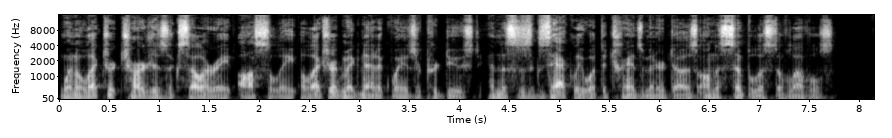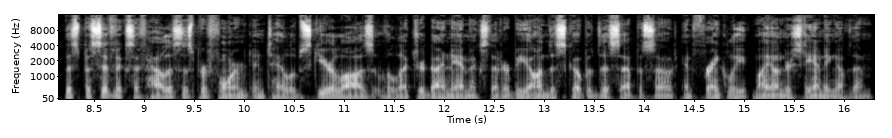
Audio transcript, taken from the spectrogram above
When electric charges accelerate, oscillate, electromagnetic waves are produced, and this is exactly what the transmitter does on the simplest of levels. The specifics of how this is performed entail obscure laws of electrodynamics that are beyond the scope of this episode, and frankly, my understanding of them.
